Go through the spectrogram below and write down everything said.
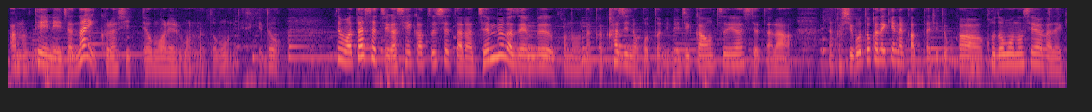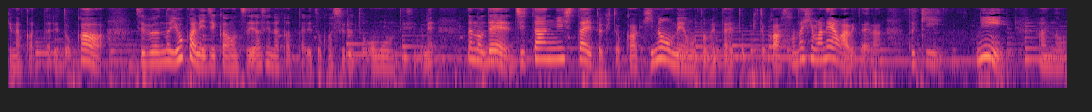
あの丁寧じゃない暮らしって思われるものだと思うんですけどでも私たちが生活してたら全部が全部このなんか家事のことにね時間を費やしてたらなんか仕事ができなかったりとか子供の世話ができなかったりとか自分の余暇に時間を費やせなかったりとかすると思うんですよね。なので時短にしたい時とか機能面を求めたい時とかそんな暇ねえわみたいな時にあの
